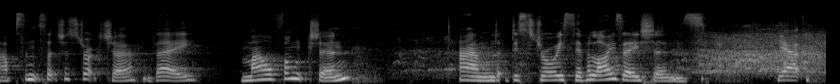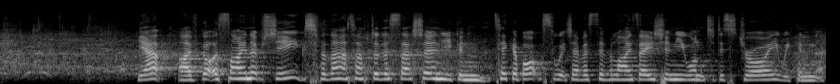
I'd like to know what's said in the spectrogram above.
Absent such a structure, they malfunction and destroy civilizations. Yep. Yep, I've got a sign up sheet for that after the session. You can tick a box whichever civilization you want to destroy. We can,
